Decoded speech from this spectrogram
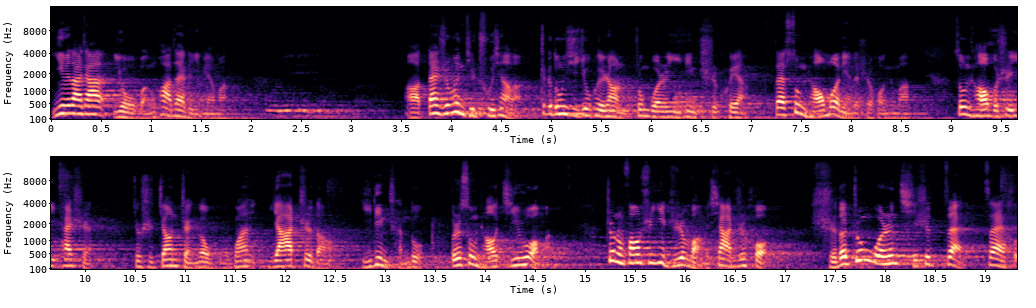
因为大家有文化在里面嘛。啊，但是问题出现了，这个东西就会让中国人一定吃亏啊。在宋朝末年的时候，对吗？宋朝不是一开始就是将整个武官压制到一定程度，不是宋朝积弱嘛？这种方式一直往下之后，使得中国人其实在在后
